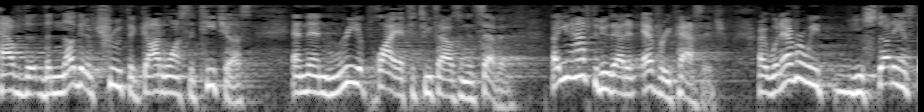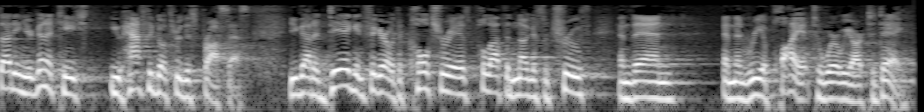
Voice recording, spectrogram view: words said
have the, the nugget of truth that God wants to teach us, and then reapply it to 2007. Now you have to do that in every passage. Right, whenever we, you study and study and you're going to teach, you have to go through this process. You got to dig and figure out what the culture is, pull out the nuggets of truth, and then, and then reapply it to where we are today.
